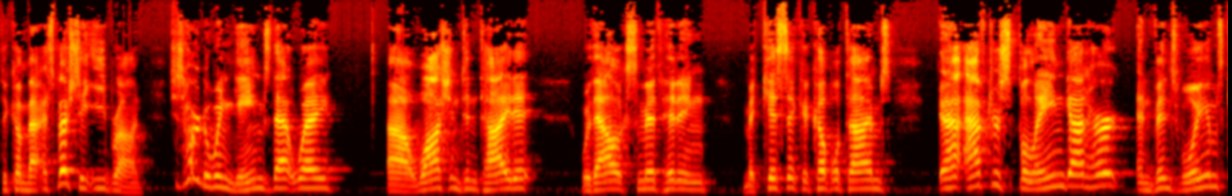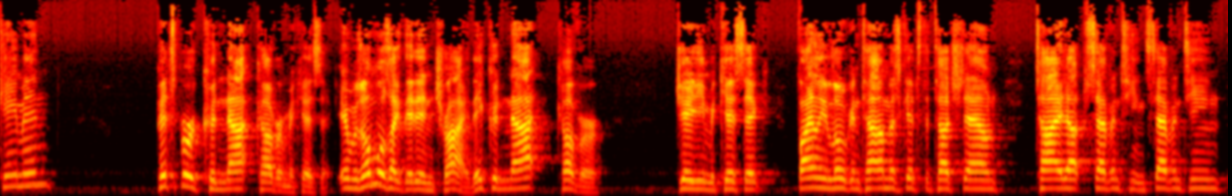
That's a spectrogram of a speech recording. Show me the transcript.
to come back, especially Ebron. It's just hard to win games that way. Uh, Washington tied it with Alex Smith hitting McKissick a couple times. After Spillane got hurt and Vince Williams came in, Pittsburgh could not cover McKissick. It was almost like they didn't try. They could not cover J.D. McKissick. Finally, Logan Thomas gets the touchdown, tied up 17 17.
